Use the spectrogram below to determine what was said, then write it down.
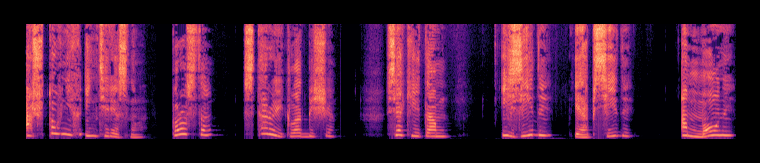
А что в них интересного? — Просто старые кладбища, всякие там изиды и апсиды, аммоны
